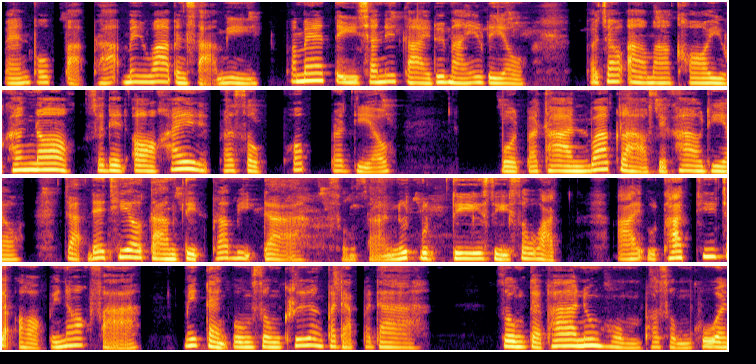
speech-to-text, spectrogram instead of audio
แม้นพบปะพระไม่ว่าเป็นสามีพระแม่ตีฉันให้ตายด้วยไม้เรียว พระเจ้าอามาคอยอยู่ข้างนอก เสด็จออกให้ประสบพบประเดี๋ยวโปรดประทานว่ากล่าวเสียข้าวเดียว จะได้เที่ยวตามติดพระบิดา สงสารนุชบุตรีศรีสวัสดิ์อายอุทัศที่จะออกไปนอกฝา ไม่แต่งองค์ทรงเครื่องประดับประดา ทรงแต่ผ้านุ่งห่มพอสมควร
